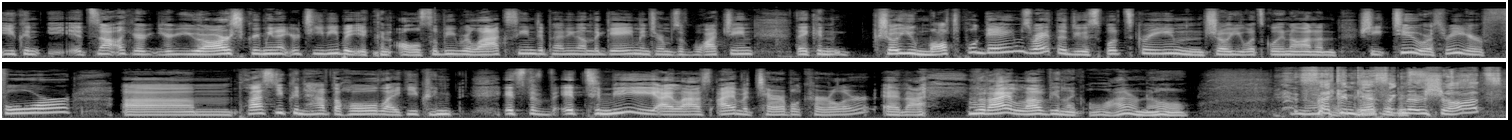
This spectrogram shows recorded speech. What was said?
you can. It's not like you're, you're you are screaming at your TV, but it can also be relaxing depending on the game in terms of watching. They can show you multiple games, right? They do a split screen and show you what's going on on sheet two or three or four. Um, plus you can have the whole, like you can, it's the, it to me, I last, I'm a terrible curler and I, but I love being like, oh, I don't know. I don't know Second guessing those shots.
